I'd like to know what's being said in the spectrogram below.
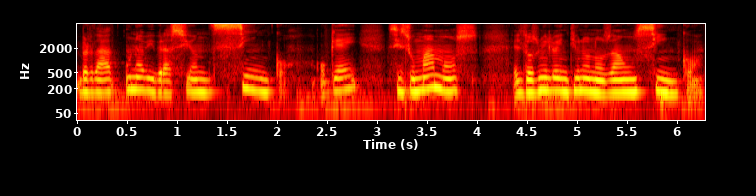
¿verdad? Una vibración 5, ¿ok? Si sumamos, el 2021 nos da un 5.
